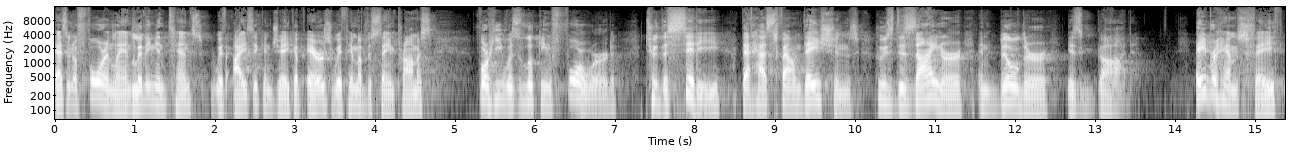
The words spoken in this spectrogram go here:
as in a foreign land, living in tents with Isaac and Jacob, heirs with him of the same promise. For he was looking forward to the city that has foundations, whose designer and builder is God. Abraham's faith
